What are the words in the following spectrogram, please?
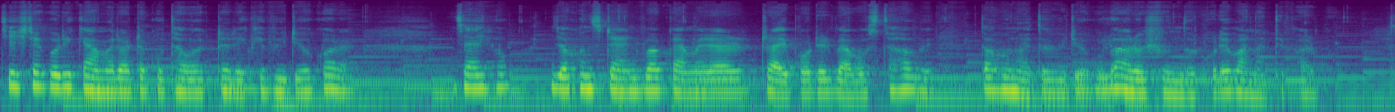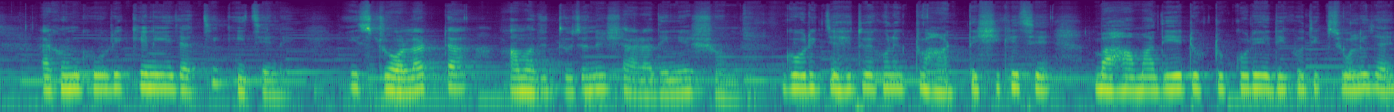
চেষ্টা করি ক্যামেরাটা কোথাও একটা রেখে ভিডিও করার। যাই হোক, যখন স্ট্যান্ড বা ক্যামেরার ট্রাইপডের ব্যবস্থা হবে, তখন হয়তো ভিডিওগুলো আরও সুন্দর করে বানাতে পারব। এখন গৌরীকে নিয়ে যাচ্ছি কিচেনে। এই স্ট্রলারটা আমাদের দুজনের সারাদিনের সঙ্গে। গৌরিক যেহেতু এখন একটু হাঁটতে শিখেছে, বা হামা দিয়ে টুকটুক করে এদিক ওদিক চলে যায়,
